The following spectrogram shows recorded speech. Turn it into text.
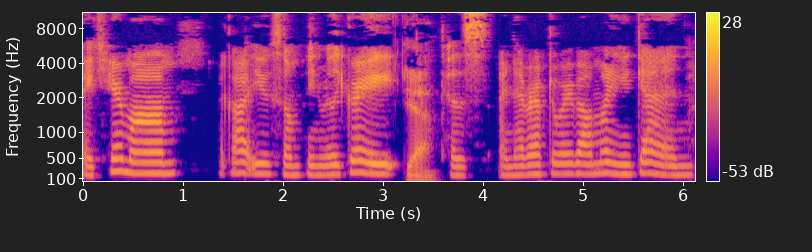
like here mom i got you something really great yeah. because i never have to worry about money again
